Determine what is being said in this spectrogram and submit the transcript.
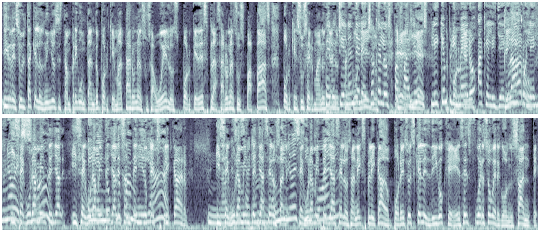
Y resulta que los niños están preguntando por qué mataron a sus abuelos, por qué desplazaron a sus papás, por qué sus hermanos ya Pero no tienen están con derecho a que los papás y, les eh, expliquen ¿por qué primero no? a que les llegue Claro, colegio una y versión. seguramente ya y En seguramente ya les han tenido que familiar. No y seguramente ya se los ¿A un niño han seguramente ya años? se los han explicado. Por eso es que les digo que ese esfuerzo vergonzante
